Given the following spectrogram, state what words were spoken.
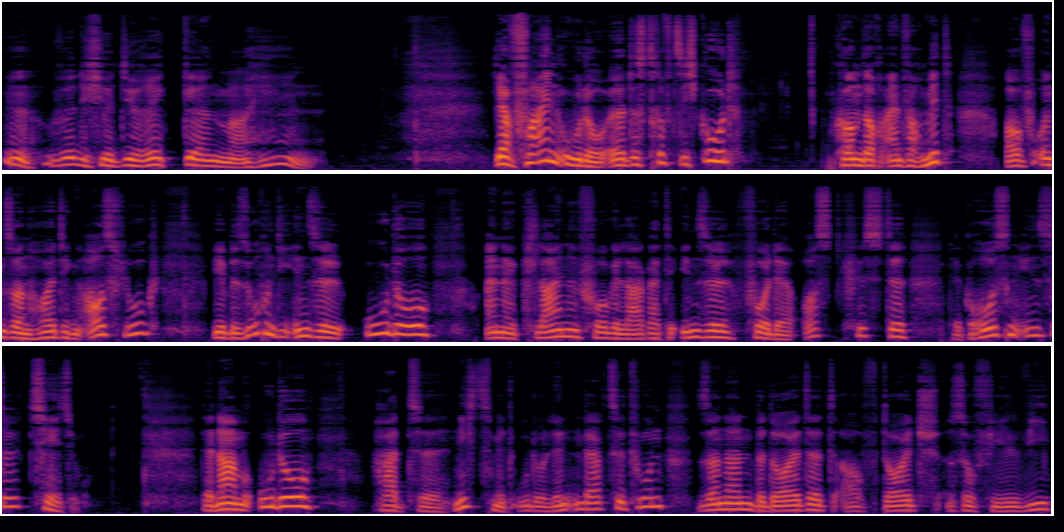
Ja, würde ich ja direkt gern mal hin. Ja, fein, Udo, äh, das trifft sich gut. Komm doch einfach mit auf unseren heutigen Ausflug. Wir besuchen die Insel Udo, eine kleine vorgelagerte Insel vor der Ostküste der großen Insel Jeju. Der Name Udo hat nichts mit Udo Lindenberg zu tun, sondern bedeutet auf Deutsch so viel wie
